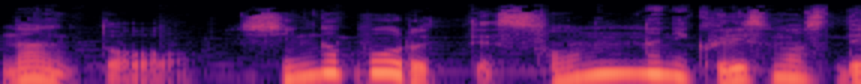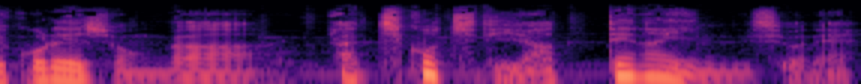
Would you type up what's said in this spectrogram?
なんとシンガポールってそんなにクリスマスデコレーションがあちこちでやってないんですよね。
